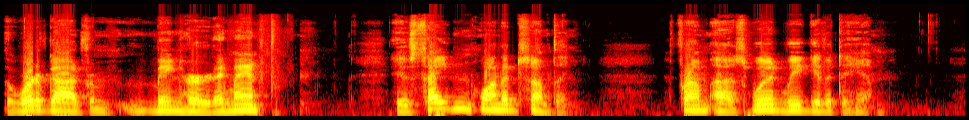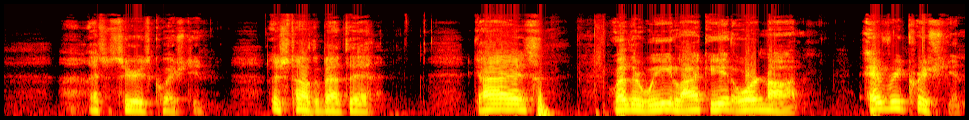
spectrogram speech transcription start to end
the Word of God from being heard. Amen? If Satan wanted something from us, would we give it to him? That's a serious question. Let's talk about that. Guys, whether we like it or not, every Christian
